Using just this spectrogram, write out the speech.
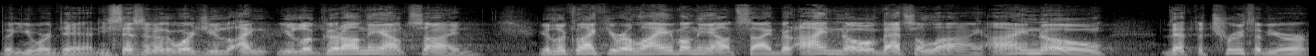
but you are dead. He says, in other words, you, I, you look good on the outside. You look like you're alive on the outside, but I know that's a lie. I know that the truth of your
